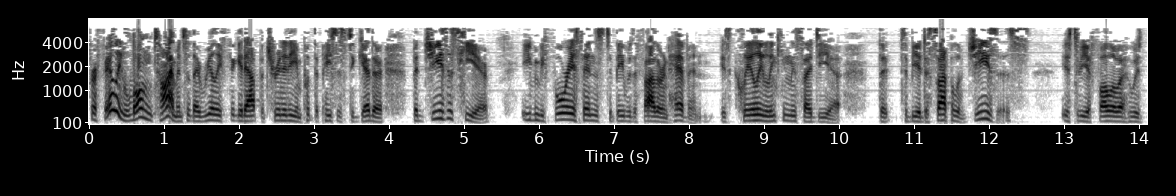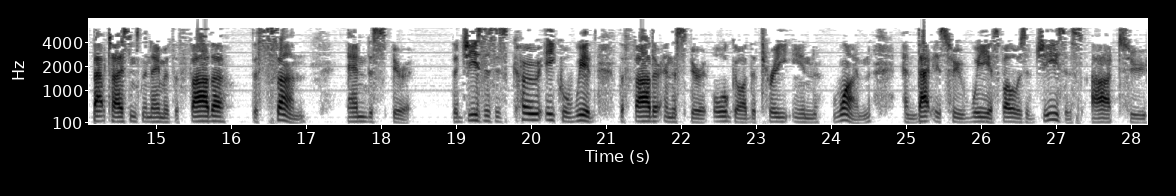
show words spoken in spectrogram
for a fairly long time until they really figured out the Trinity and put the pieces together. But Jesus here, even before he ascends to be with the Father in heaven, is clearly linking this idea that to be a disciple of Jesus is to be a follower who is baptized into the name of the Father, the Son, and the Spirit that Jesus is co-equal with the Father and the Spirit, all God, the three in one, and that is who we as followers of Jesus are to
